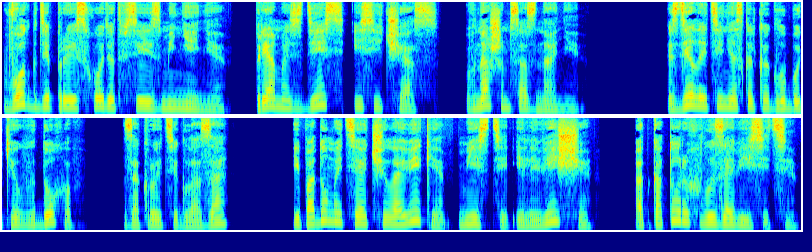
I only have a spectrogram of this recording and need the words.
Вот где происходят все изменения, прямо здесь и сейчас, в нашем сознании. Сделайте несколько глубоких вдохов, закройте глаза и подумайте о человеке, месте или вещи, от которых вы зависите.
